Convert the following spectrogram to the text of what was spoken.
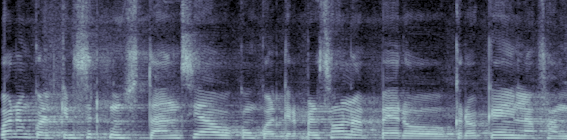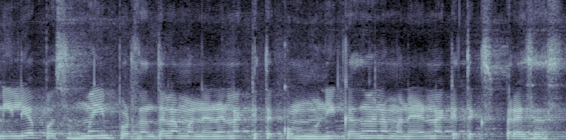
bueno, en cualquier circunstancia o con cualquier persona, pero creo que en la familia pues es muy importante la manera en la que te comunicas, ¿no? la manera en la que te expresas.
